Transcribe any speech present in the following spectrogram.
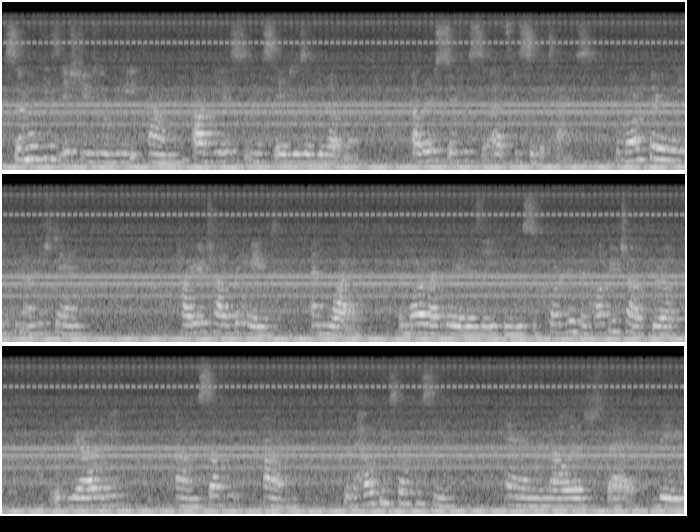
Some of these issues will be um, obvious in the stages of development, others surface at specific times. The more thoroughly you can understand how your child behaves and why, the more likely it is that you can be supportive and help your child grow up with reality, um, self, um, with a healthy self-esteem, and the knowledge that they,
